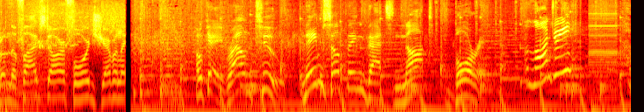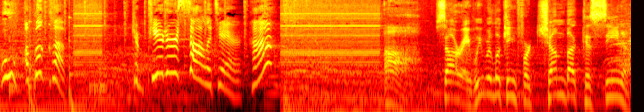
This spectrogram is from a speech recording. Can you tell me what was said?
From the five star Ford Chevrolet. Okay, round two. Name something that's not boring. A laundry? Ooh, a book club. Computer solitaire, huh? Ah, sorry, we were looking for Chumba Casino.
